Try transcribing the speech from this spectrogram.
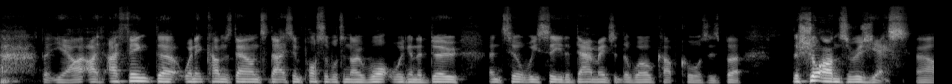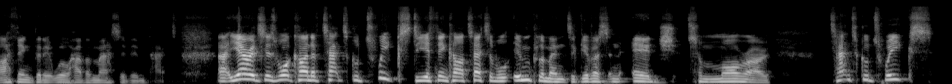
but yeah, I, I think that when it comes down to that, it's impossible to know what we're going to do until we see the damage that the World Cup causes. But the short answer is yes. Uh, I think that it will have a massive impact. Uh, Yared says, What kind of tactical tweaks do you think Arteta will implement to give us an edge tomorrow? Tactical tweaks.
